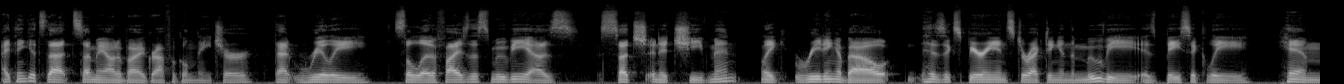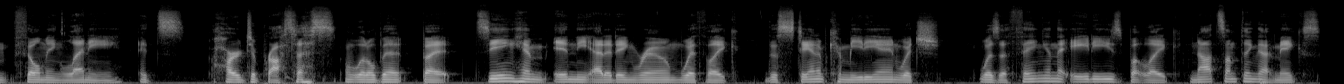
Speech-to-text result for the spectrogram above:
I think it's that semi autobiographical nature that really solidifies this movie as such an achievement. Like reading about his experience directing in the movie is basically him filming Lenny. It's hard to process a little bit, but seeing him in the editing room with like the stand up comedian, which was a thing in the 80s, but like not something that makes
